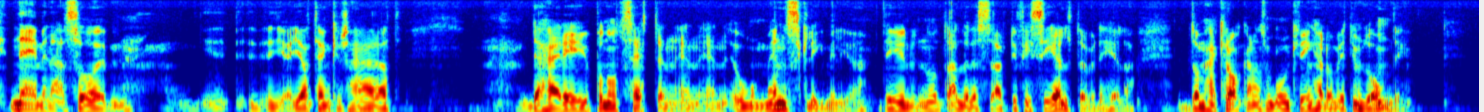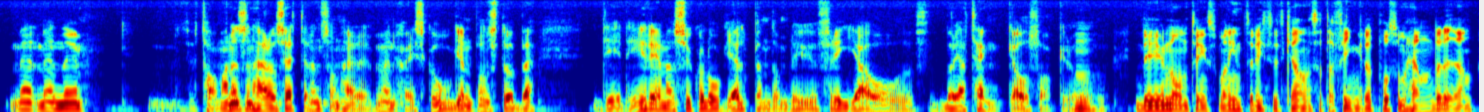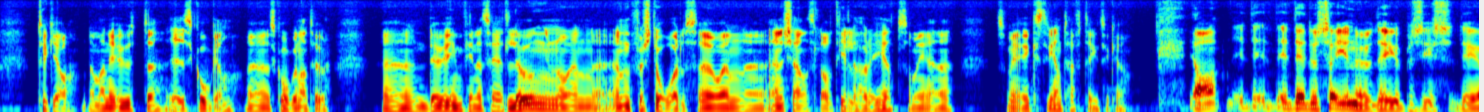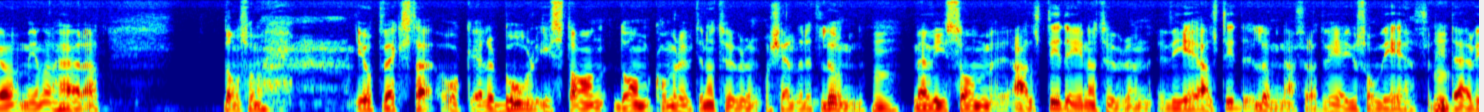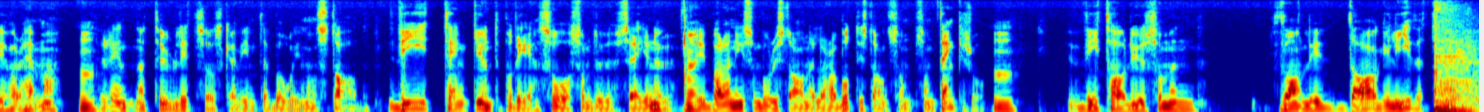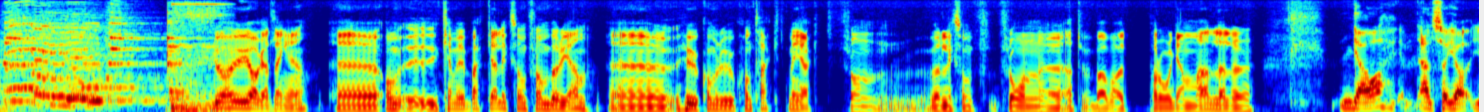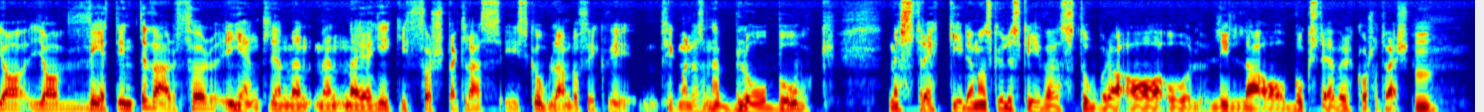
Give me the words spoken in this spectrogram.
Nej, men alltså, eh, jag, jag tänker så här att det här är ju på något sätt en, en, en omänsklig miljö. Det är ju något alldeles artificiellt över det hela. De här krakarna som går omkring här, de vet ju inte om det. Men, men eh, tar man en sån här och sätter en sån här människa i skogen på en stubbe, det, det är rena psykologhjälpen. De blir ju fria och börjar tänka och saker. Och, mm. Det är ju någonting som man inte riktigt kan sätta fingret på som händer i en, tycker jag, när man är ute i skogen, eh, skog och natur. Eh, det infinner sig ett lugn och en, en förståelse och en, eh, en känsla av tillhörighet som är, som är extremt häftig, tycker jag. Ja, det, det, det du säger nu det är ju precis det jag menar här. att De som är uppväxta och eller bor i stan, de kommer ut i naturen och känner ett lugn. Men vi som alltid är i naturen, vi är alltid lugna för att vi är ju som vi är, för det är där vi hör hemma. Rent naturligt så ska vi inte bo i någon stad. Vi tänker ju inte på det så som du säger nu. Det är bara ni som bor i stan eller har bott i stan som, som tänker så. Vi tar det ju som en vanlig dag i livet. Du har ju jagat länge. Eh, om, eh, kan vi backa liksom från början? Eh, hur kommer du i kontakt med jakt från, liksom från att du bara var ett par år gammal? Eller? Ja, alltså jag, jag, jag vet inte varför egentligen, men, men när jag gick i första klass i skolan då fick, vi, fick man en sån här blå bok med streck i där man skulle skriva stora A och lilla A, bokstäver kors och tvärs.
